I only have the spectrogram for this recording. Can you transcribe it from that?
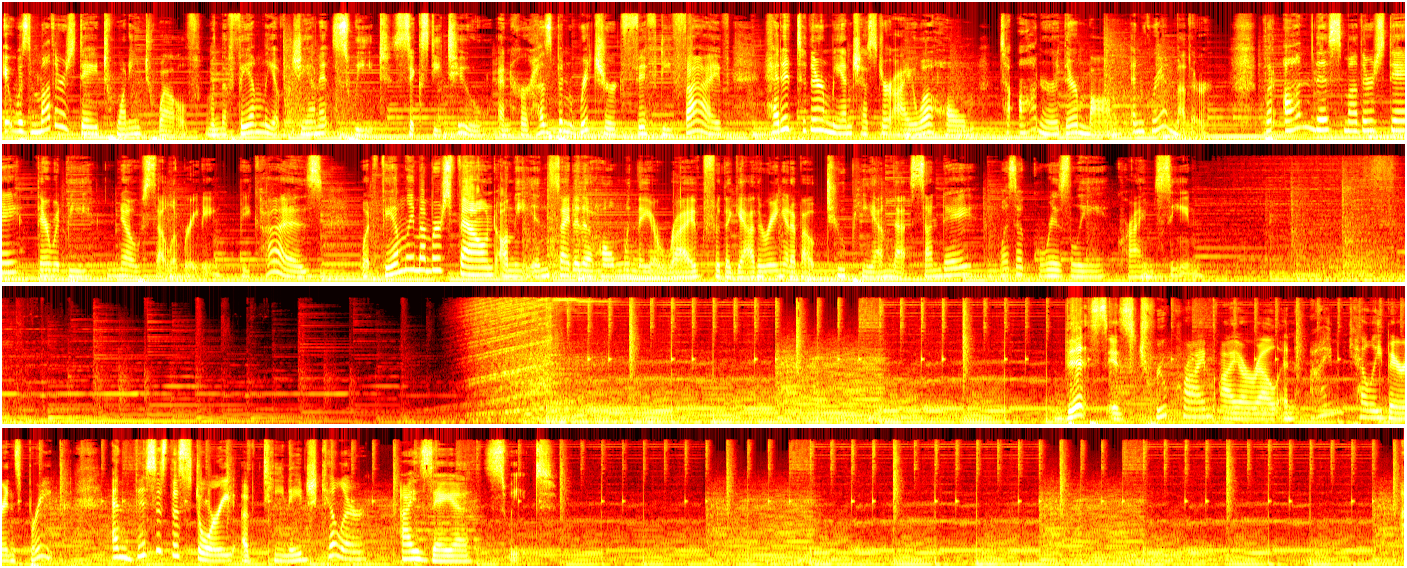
It was Mother's Day 2012 when the family of Janet Sweet, 62, and her husband Richard, 55, headed to their Manchester, Iowa home to honor their mom and grandmother. But on this Mother's Day, there would be no celebrating because what family members found on the inside of the home when they arrived for the gathering at about 2 p.m. that Sunday was a grisly crime scene. This is True Crime IRL, and I'm Kelli Berens Brink. And this is the story of teenage killer Isaiah Sweet.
